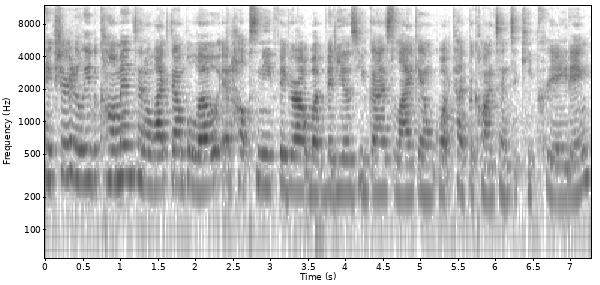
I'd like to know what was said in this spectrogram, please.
Make sure to leave a comment and a like down below. It helps me figure out what videos you guys like and what type of content to keep creating.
